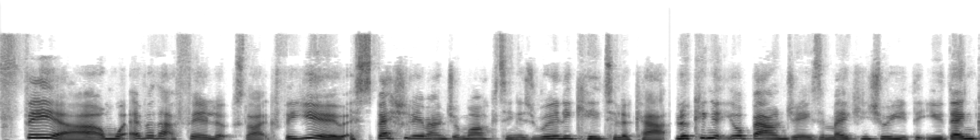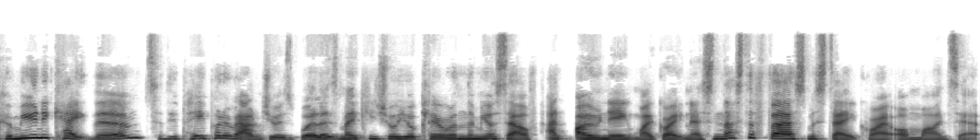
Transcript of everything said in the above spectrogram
fear and whatever that fear looks like for you especially around your marketing is really key to look at. Looking at your boundaries and making sure you, that you then communicate them to the people around you as well as making sure you're clear on them yourself and owning my greatness. And that's the first mistake right on mindset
